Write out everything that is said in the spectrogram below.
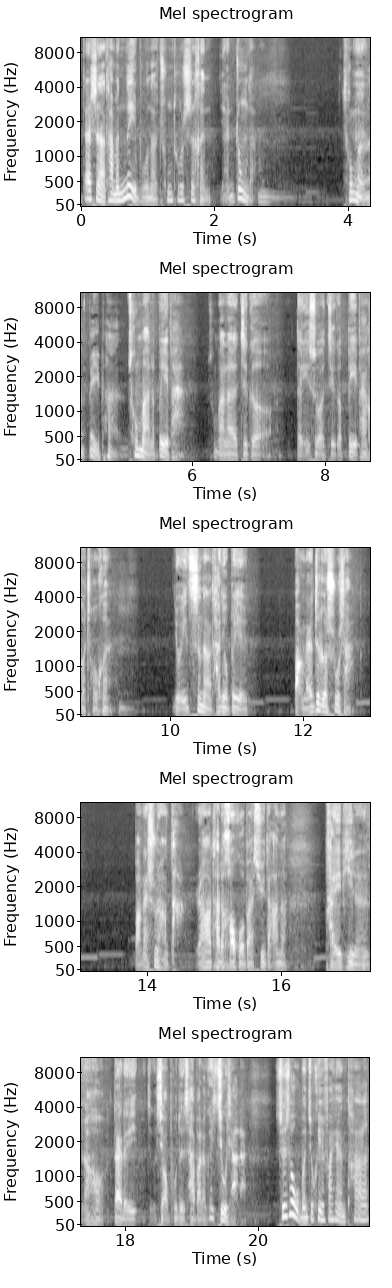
但是呢，他们内部呢冲突是很严重的，充满了背叛，充满了背叛，充满了这个等于说这个背叛和仇恨。有一次呢，他就被绑在这个树上，绑在树上打，然后他的好伙伴徐达呢，派一批人，然后带着这个小部队才把他给救下来。所以说，我们就可以发现，他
